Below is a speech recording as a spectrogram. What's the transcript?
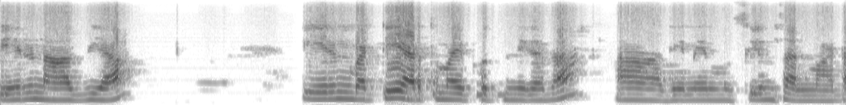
పేరు నాజియా. పేరుని బట్టి అర్థమైపోతుంది కదా. అదే మేము ముస్లిమ్స్ అనమాట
